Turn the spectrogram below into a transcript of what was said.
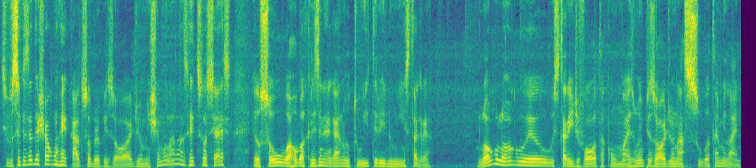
Se você quiser deixar algum recado sobre o episódio, me chama lá nas redes sociais. Eu sou o CrisNH no Twitter e no Instagram. Logo, logo eu estarei de volta com mais um episódio na sua timeline.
